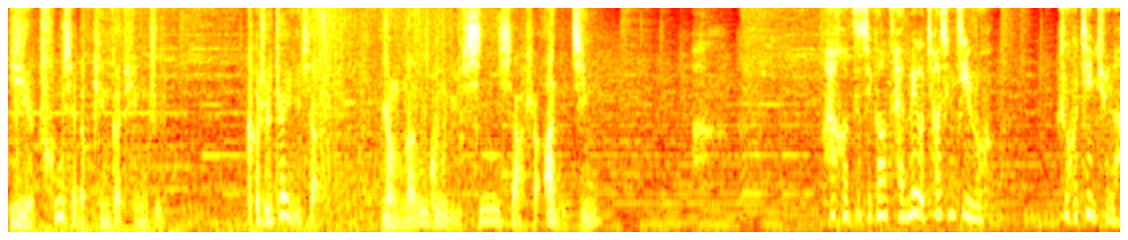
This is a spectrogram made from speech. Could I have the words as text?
也出现了片刻停滞。可是这一下。让南宫羽心下是暗惊，还好自己刚才没有强行进入，如果进去了，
